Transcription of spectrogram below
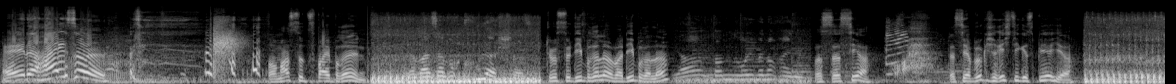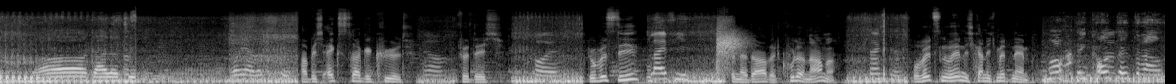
Hey, der Heisel! Warum hast du zwei Brillen? Ja, weil es einfach cooler Schatz. Tust du die Brille über die Brille? Ja, dann hol ich mir noch eine. Was ist das hier? Das ist ja wirklich richtiges Bier hier. Ah, geiler Typ. Oh ja, das ist schön. Habe ich extra gekühlt Ja, für dich. toll. Du bist die? Livey. Ich bin der David. Cooler Name. Danke. Wo willst du hin? Ich kann dich mitnehmen. Mach den Content raus.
